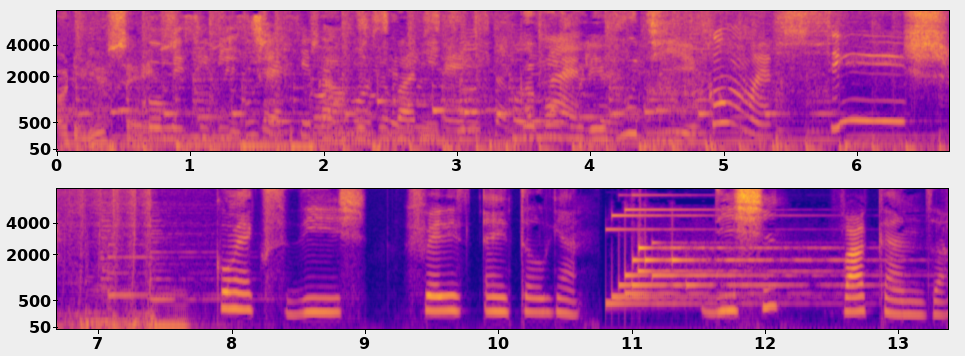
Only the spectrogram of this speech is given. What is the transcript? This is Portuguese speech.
How do you say Come si dice? Comment voulez-vous dire Como é que se diz? Como é que se diz férias em italiano? Diz vacanza.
